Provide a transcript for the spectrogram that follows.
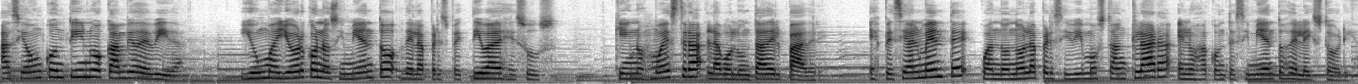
hacia un continuo cambio de vida y un mayor conocimiento de la perspectiva de Jesús, quien nos muestra la voluntad del Padre, especialmente cuando no la percibimos tan clara en los acontecimientos de la historia.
